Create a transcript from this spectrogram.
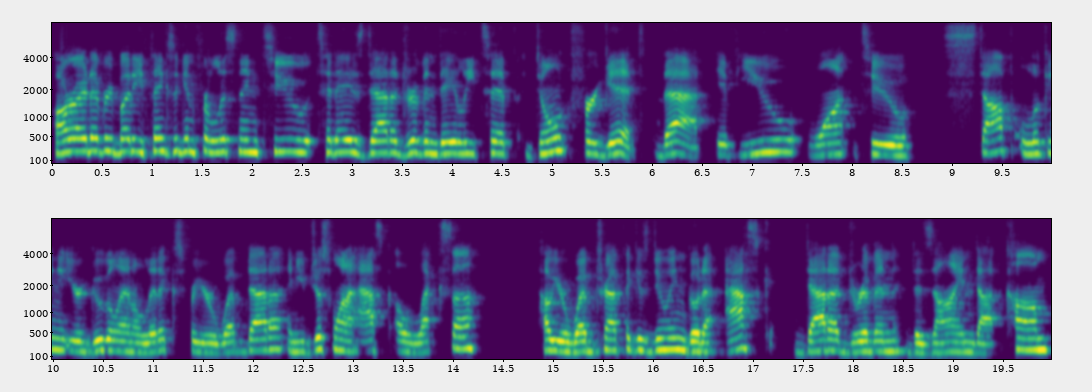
All right, everybody. Thanks again for listening to today's data driven daily tip. Don't forget that if you want to stop looking at your Google Analytics for your web data and you just want to ask Alexa how your web traffic is doing, go to askdatadrivendesign.com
